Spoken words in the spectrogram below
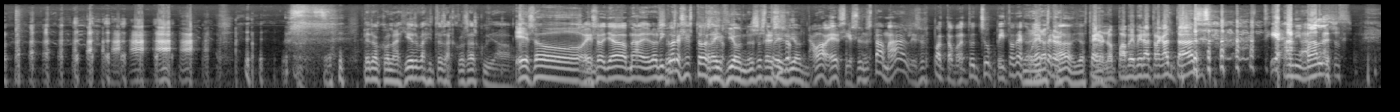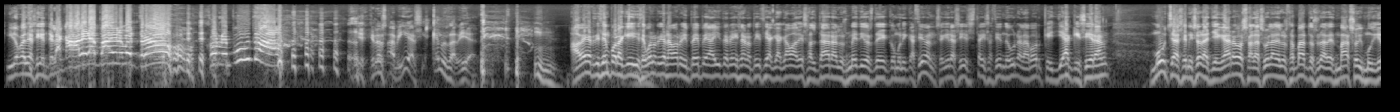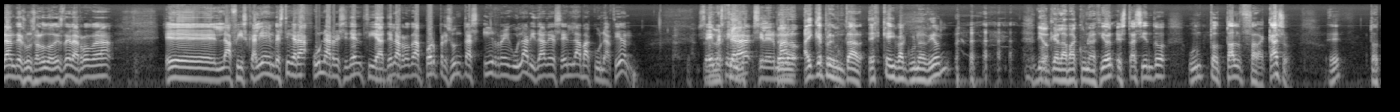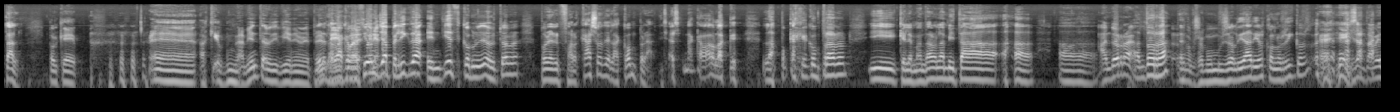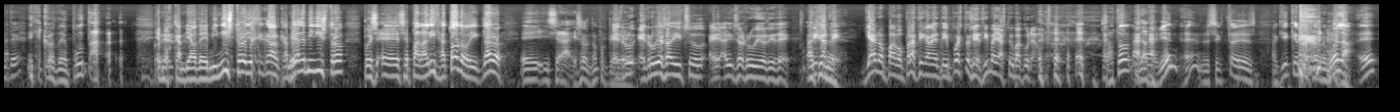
Pero con las hierbas y todas esas cosas, cuidado. Eso, eso ya, madre, los licores es estos. traición, eso es Pero si traición. no, a ver, si eso no está mal, eso es para tomarte un chupito después, ya pero, está, ya está. pero no para beber atragantas. Tía. Animales. Y luego al día siguiente, ¡la cagalera padre me ha entrado! ¡Hijo de puta! Si es que lo sabía, si es que lo sabía. A ver, dicen por aquí, dice, buenos días Navarro y Pepe, ahí tenéis la noticia que acaba de saltar a los medios de comunicación. Seguir así estáis haciendo una labor que ya quisieran muchas emisoras. Llegaros a la suela de los zapatos una vez más, sois muy grandes, un saludo desde La Roda. Eh, la Fiscalía investigará una residencia de La Roda por presuntas irregularidades en la vacunación. Se investigará es que- si el pero hermano... hay que preguntar, ¿es que hay vacunación? Digo- Porque la vacunación está siendo un total fracaso. ¿eh? Total. Porque eh, aquí también te lo viene en el pleno. No, La vacunación ya peligra en 10 comunidades autónomas por el fracaso de la compra. Ya se han acabado las, que, las pocas que compraron y que le mandaron la mitad a, a- Andorra. Andorra, eh, porque somos muy solidarios con los ricos. Exactamente. Hijos de puta. Hemos cambiado de ministro y es que, claro, al cambiar de ministro, pues eh, se paraliza todo y, claro, eh, y será eso, ¿no? Porque El, Ru- el Rubius ha dicho, eh, ha dicho el Rubius, dice, Aquí fíjate, no. ya no pago prácticamente impuestos y encima ya estoy vacunado. Exacto, ya hace bien, ¿eh? Es- aquí es que no se revuela, ¿eh?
